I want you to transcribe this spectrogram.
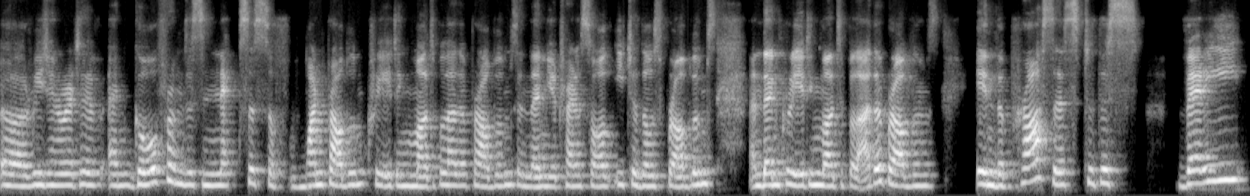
uh, regenerative and go from this nexus of one problem creating multiple other problems and then you're trying to solve each of those problems and then creating multiple other problems in the process to this very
